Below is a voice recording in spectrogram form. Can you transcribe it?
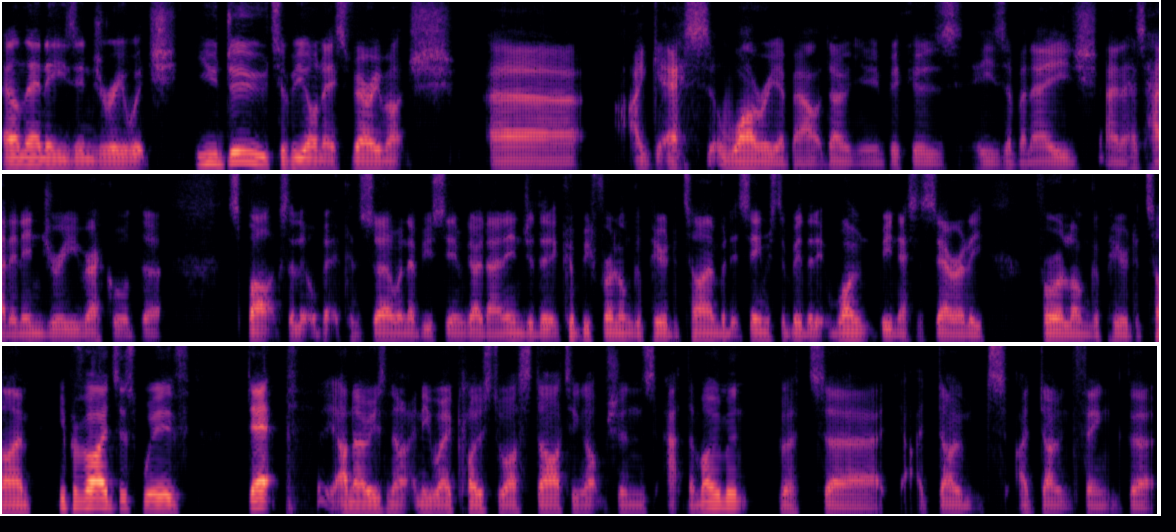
Elneny's injury, which you do, to be honest, very much. Uh, I guess, worry about, don't you? Because he's of an age and has had an injury record that sparks a little bit of concern whenever you see him go down injured that it could be for a longer period of time, but it seems to be that it won't be necessarily for a longer period of time. He provides us with depth. I know he's not anywhere close to our starting options at the moment, but uh, I don't I don't think that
